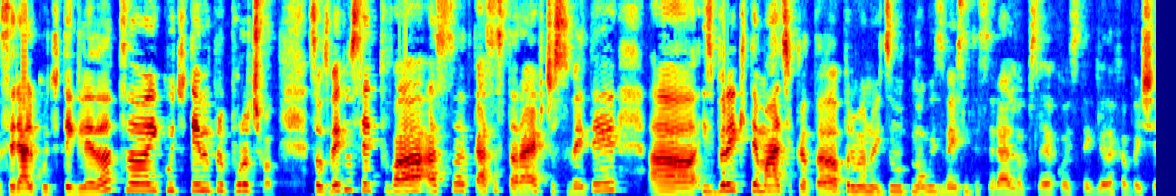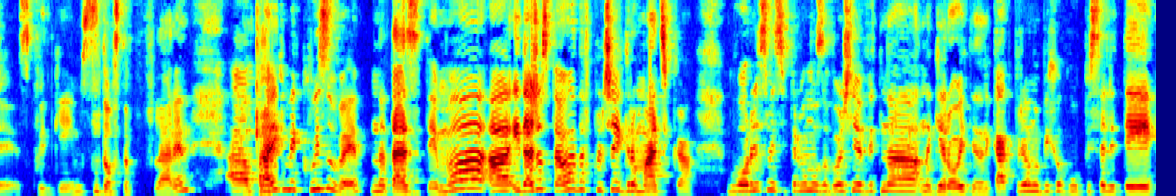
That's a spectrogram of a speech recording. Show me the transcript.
сериали, които те гледат а, и които те ми препоръчват. Съответно, след това аз така се стараех часовете, а, избирайки тематиката, примерно един от много известните сериали напоследък, който те гледаха, беше Squid Games, доста популярен. А, okay. Правихме квизове на тази тема а, и даже успявах да включа и граматика. Говорили сме си примерно за външния вид на, на героите, нали, как примерно биха го описали те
